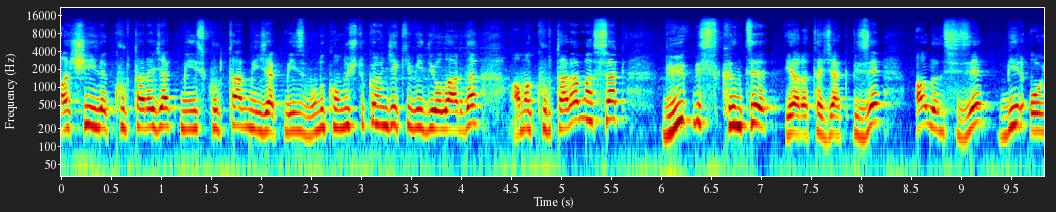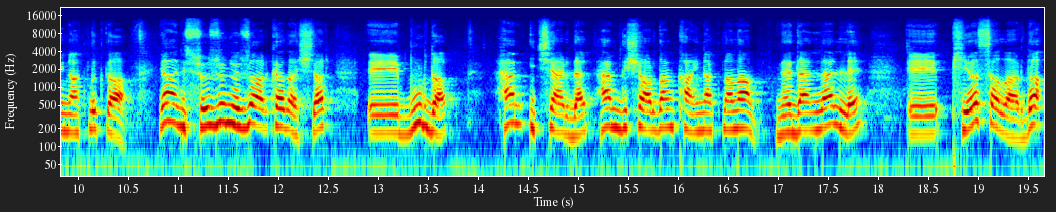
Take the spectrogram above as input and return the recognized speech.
aşıyla kurtaracak mıyız, kurtarmayacak mıyız? Bunu konuştuk önceki videolarda ama kurtaramazsak büyük bir sıkıntı yaratacak bize. Alın size bir oynaklık daha. Yani sözün özü arkadaşlar e, burada hem içeriden hem dışarıdan kaynaklanan nedenlerle e, piyasalarda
